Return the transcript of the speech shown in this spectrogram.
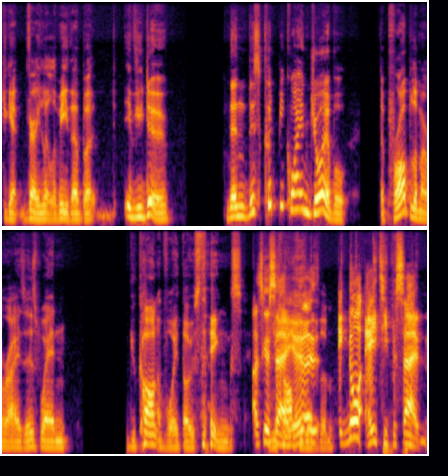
you get very little of either. But if you do then this could be quite enjoyable. The problem arises when you can't avoid those things. I was gonna say, can't uh, ignore eighty percent,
